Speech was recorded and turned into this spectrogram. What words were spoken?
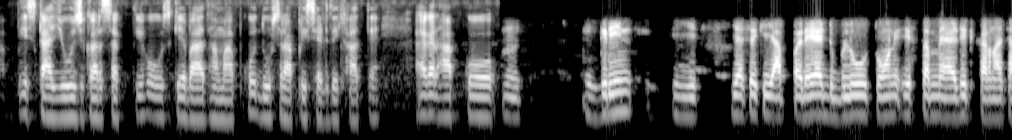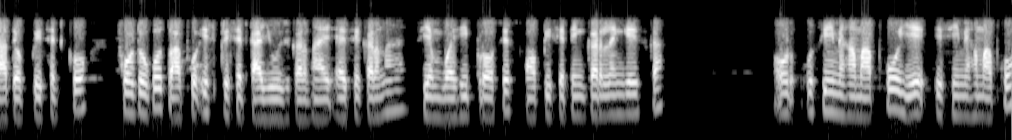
आप इसका यूज़ कर सकते हो उसके बाद हम आपको दूसरा प्रीसेट दिखाते हैं। अगर आपको ग्रीन जैसे कि आप रेड ब्लू टोन इस सब में एडिट करना चाहते हो प्रीसेट को फ़ोटो को तो आपको इस प्रीसेट का यूज़ करना है, ऐसे करना है। सेम वही प्रोसेस कॉपी सेटिंग कर लेंगे इसका। और उसी में हम आपको ये, इसी में हम आपको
